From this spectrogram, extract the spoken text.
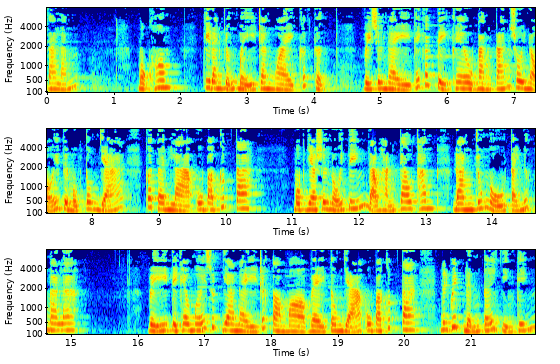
xa lắm. Một hôm, khi đang chuẩn bị ra ngoài khất thực, vị sư này thấy các tỳ kheo bàn tán sôi nổi về một tôn giả có tên là Upagupta, một nhà sư nổi tiếng đạo hạnh cao thâm đang trú ngụ tại nước Mala. Vị tỳ kheo mới xuất gia này rất tò mò về tôn giả Upagupta nên quyết định tới diện kiến.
